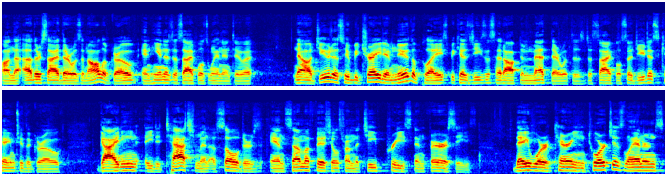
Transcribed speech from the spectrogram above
On the other side there was an olive grove, and he and his disciples went into it. Now Judas, who betrayed him, knew the place because Jesus had often met there with his disciples. So Judas came to the grove, guiding a detachment of soldiers and some officials from the chief priests and Pharisees. They were carrying torches, lanterns,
